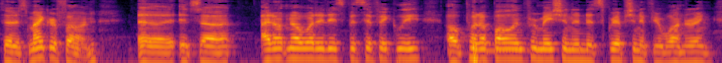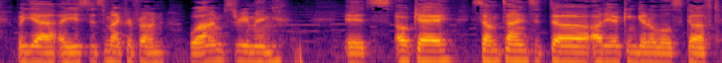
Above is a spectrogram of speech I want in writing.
So this microphone, uh, it's a uh, I don't know what it is specifically. I'll put up all information in the description if you're wondering. But yeah, I use this microphone while I'm streaming. It's okay. Sometimes the uh, audio can get a little scuffed.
